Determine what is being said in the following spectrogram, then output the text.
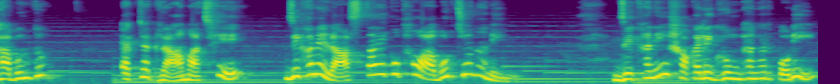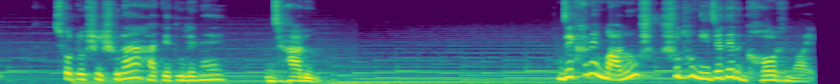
ভাবুন তো, একটা গ্রাম আছে যেখানে রাস্তায় কোথাও আবর্জনা নেই। যেখানে সকালে ঘুম ভাঙার পরই ছোট শিশুরা হাতে তুলে নেয় ঝাড়ু। যেখানে মানুষ শুধু নিজেদের ঘর নয়,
